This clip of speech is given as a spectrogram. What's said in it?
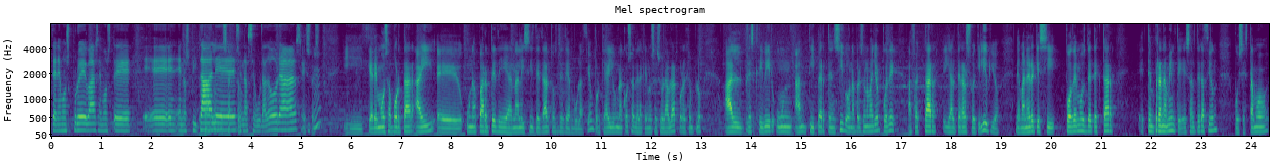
tenemos pruebas hemos, eh, en, hospitales, en aseguradoras. Eso es y queremos aportar ahí eh, una parte de análisis de datos de deambulación, porque hay una cosa de la que no se suele hablar, por ejemplo, al prescribir un antihipertensivo a una persona mayor puede afectar y alterar su equilibrio, de manera que si podemos detectar eh, tempranamente esa alteración, pues estamos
